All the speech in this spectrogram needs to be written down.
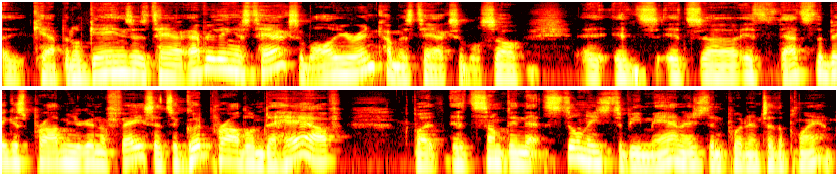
Uh, capital gains is ta- everything is taxable. All your income is taxable. So it's it's uh, it's that's the biggest problem you're going to face. It's a good problem to have, but it's something that still needs to be managed and put into the plan.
